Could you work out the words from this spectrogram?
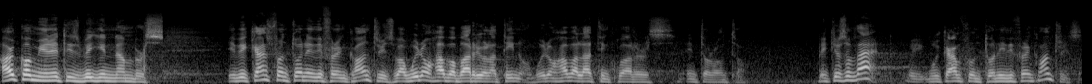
Our community is big in numbers. It comes from 20 different countries, but we don't have a barrio Latino. We don't have a Latin quarters in Toronto. Because of that, we, we come from 20 different countries.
